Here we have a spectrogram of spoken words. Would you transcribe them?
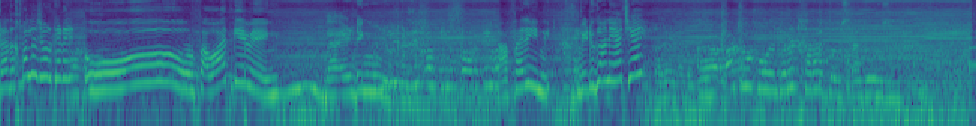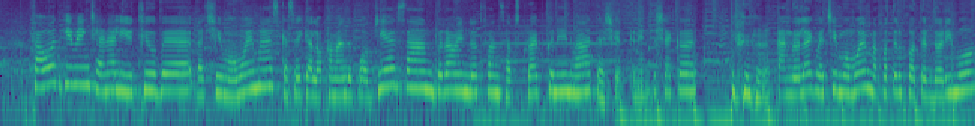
دا د خپل جوړ کړی. او فواد گیمینګ دا انډینګ مې جوړ کړی آفرین. ویډیوګانې اچي اچو خو انټرنیټ خراب دی استاد روزی فواد گیمینگ چنل یوتیوب بچه مامایم است کسایی که علاقمند پابجی هستن براین لطفا سابسکرایب کنین و تشویق کنین. تشکر. قندولک بچه مامایم به خاطر خاطرداری ما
